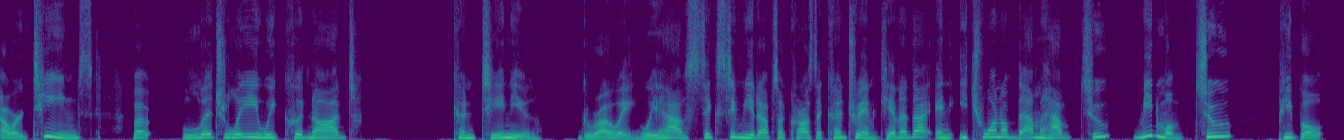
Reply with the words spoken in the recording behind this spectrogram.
our teams, but literally we could not continue growing. We have 60 meetups across the country and Canada, and each one of them have two minimum two people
